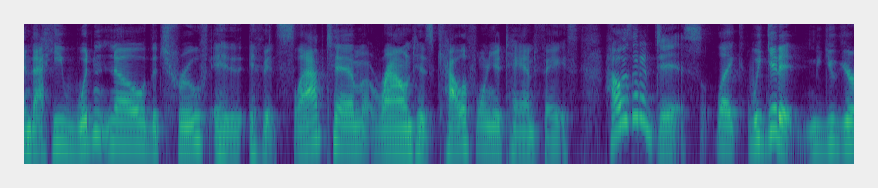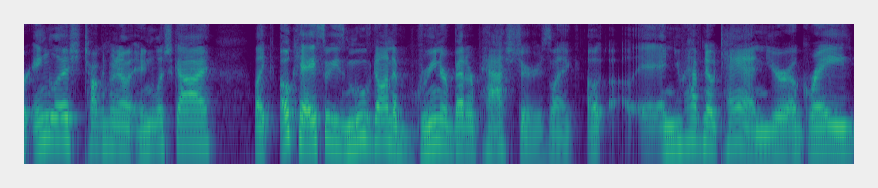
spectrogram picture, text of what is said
And that he wouldn't know the truth if it slapped him around his California tan face. How is that a diss? Like, we get it. You, you're English, talking to another English guy. Like, okay, so he's moved on to greener, better pastures. Like, uh, and you have no tan. You're a gray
